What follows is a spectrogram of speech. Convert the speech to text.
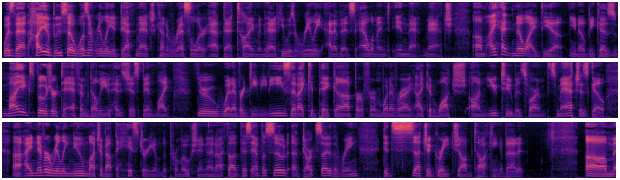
was that Hayabusa wasn't really a deathmatch kind of wrestler at that time, and that he was really out of his element in that match. Um, I had no idea, you know, because my experience exposure to FMW has just been like through whatever DVDs that I could pick up or from whatever I, I could watch on YouTube as far as matches go. Uh, I never really knew much about the history of the promotion, and I thought this episode of Dark Side of the Ring did such a great job talking about it. Um,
